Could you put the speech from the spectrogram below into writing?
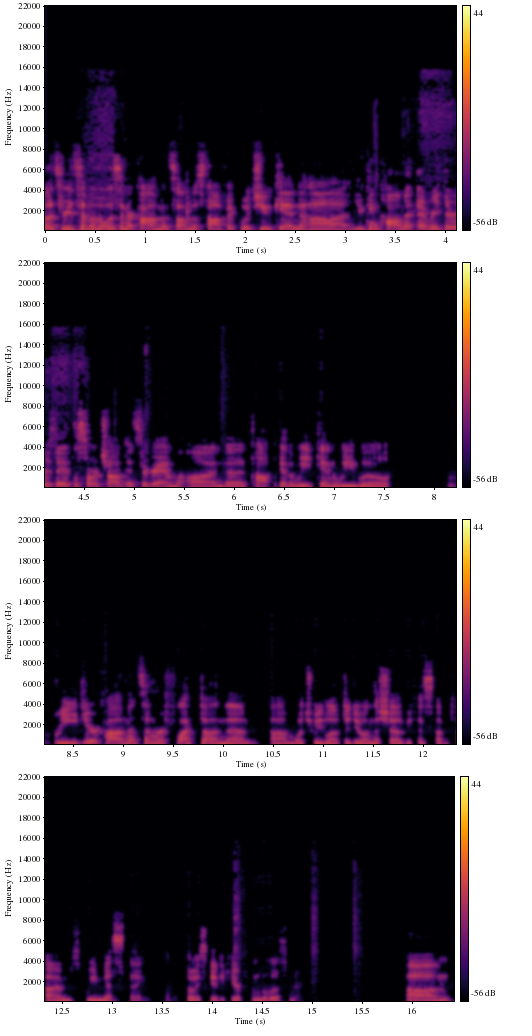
Let's read some of the listener comments on this topic, which you can uh, you can comment every Thursday at the Sword Chomp Instagram on the topic of the week, and we will read your comments and reflect on them, um, which we love to do on the show because sometimes we miss things. And it's always good to hear from the listener. Um,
